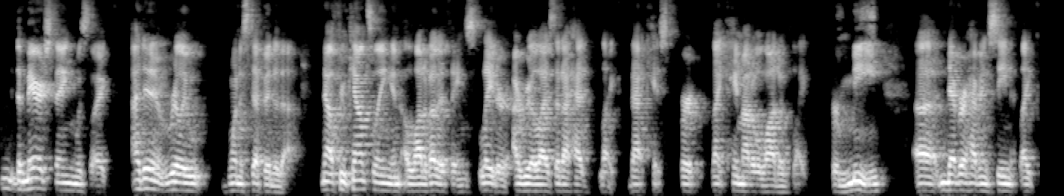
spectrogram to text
don't. The marriage thing was like I didn't really want to step into that. Now through counseling and a lot of other things later, I realized that I had like that case for like came out of a lot of like for me uh, never having seen like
